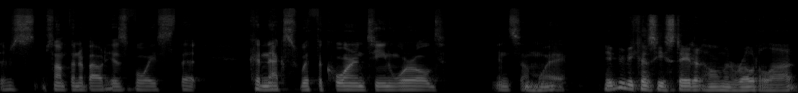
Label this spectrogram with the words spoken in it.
there's something about his voice that connects with the quarantine world in some Mhm. way. maybe because he stayed at home and wrote a lot.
